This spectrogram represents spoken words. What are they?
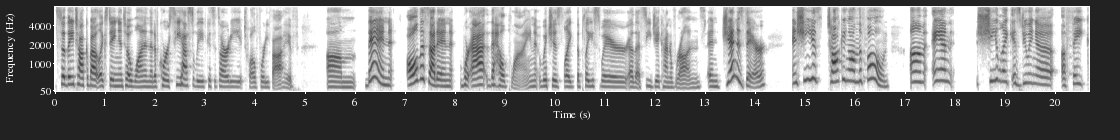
so they talk about like staying until 1 and then of course he has to leave because it's already 12:45. Um then all of a sudden we're at the helpline which is like the place where uh, that CJ kind of runs and Jen is there and she is talking on the phone. Um and she like is doing a a fake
